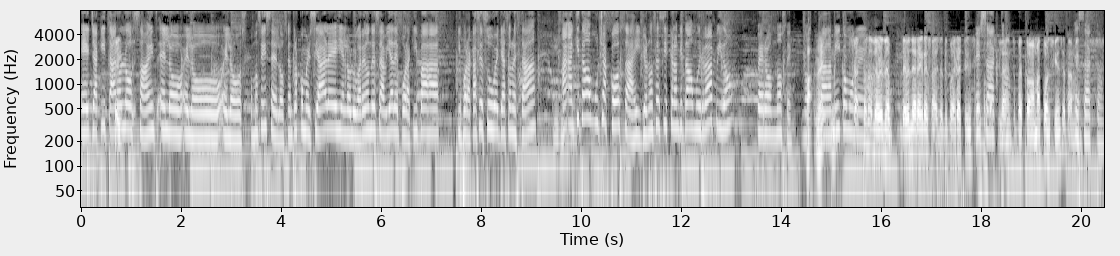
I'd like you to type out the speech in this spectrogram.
eh, ya quitaron Sí, los sí. signs en los, en los, en los, ¿cómo se dice? En los centros comerciales y en los lugares donde se había de por aquí baja y por acá se sube, ya eso no está. Han, han quitado muchas cosas y yo no sé si es que lo han quitado muy rápido, pero no sé. No, eh, para mí como Esas que... cosas deben de, deben de regresar a ese tipo de restricciones porque Exacto. así la gente pues toma más conciencia también. Exacto,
